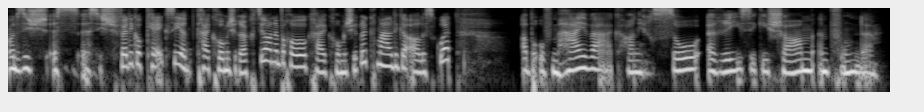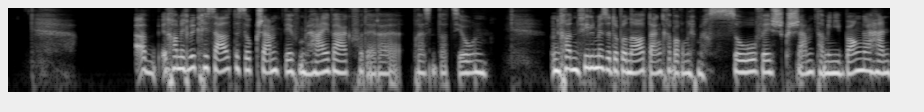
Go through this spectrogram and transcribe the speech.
und es ist, es, es ist völlig okay gewesen und keine komischen Reaktionen bekommen, keine komischen Rückmeldungen, alles gut. Aber auf dem Heimweg habe ich so eine riesige Scham empfunden. Ich habe mich wirklich selten so geschämt wie auf dem Heimweg von dieser Präsentation. Und ich habe viel darüber nachdenken, warum ich mich so fest geschämt habe. Meine Wangen haben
